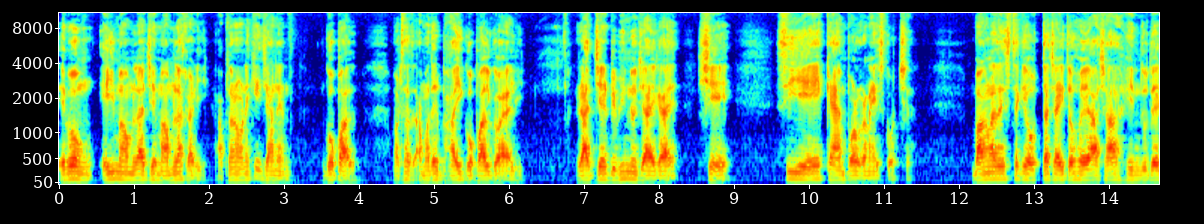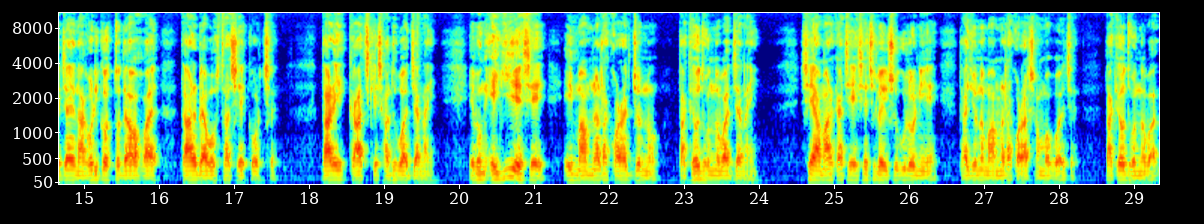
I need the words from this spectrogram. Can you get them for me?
এবং এই মামলা যে মামলাকারী, আপনারা অনেকেই জানেন, গোপাল, অর্থাৎ আমাদের ভাই গোপাল গয়ালি, রাজ্যের বিভিন্ন জায়গায় সে সিএএ ক্যাম্প অর্গানাইজ করছে। বাংলাদেশ থেকে অত্যাচারিত হয়ে আসা হিন্দুদের যে নাগরিকত্ব দেওয়া হয়, তার ব্যবস্থা সে করছে। তার এই কাজকে সাধুবাদ জানাই এবং এগিয়ে এসে এই মামলাটা করার জন্য তাকেও ধন্যবাদ জানাই। সে আমার কাছে এসেছিল ইস্যুগুলো নিয়ে, তাই জন্য মামলাটা করা সম্ভব হয়েছে। তাকেও ধন্যবাদ।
